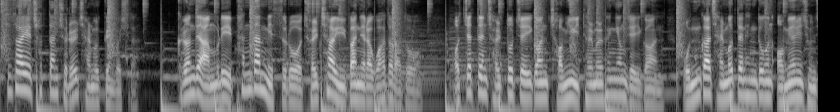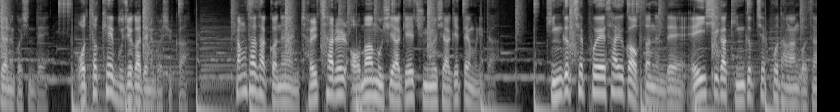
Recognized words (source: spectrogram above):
수사의 첫 단추를 잘못 꿰은 것이다. 그런데 아무리 판단 미스로 절차 위반이라고 하더라도 어쨌든 절도죄이건 점유이탈물 횡령죄이건 뭔가 잘못된 행동은 엄연히 존재하는 것인데 어떻게 무죄가 되는 것일까? 형사 사건은 절차를 어마무시하게 중요시하기 때문이다. 긴급 체포의 사유가 없었는데 A 씨가 긴급 체포 당한 것은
